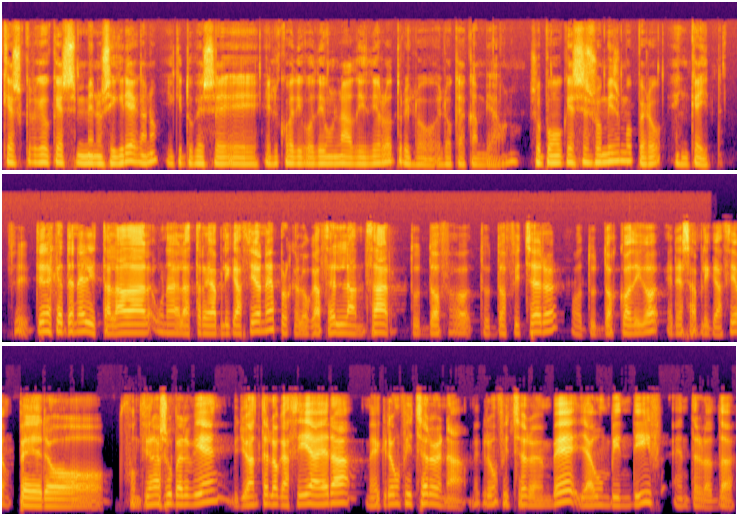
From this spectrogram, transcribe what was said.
que es, creo que es menos Y, ¿no? Y que tú ves eh, el código de un lado y del otro y lo, lo que ha cambiado, ¿no? Supongo que es eso mismo, pero en Kate. Tienes que tener instalada una de las tres aplicaciones porque lo que hace es lanzar tus dos, tus dos ficheros o tus dos códigos en esa aplicación. Pero funciona súper bien. Yo antes lo que hacía era, me creo un fichero en A, me creo un fichero en B y hago un bin diff entre los dos.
